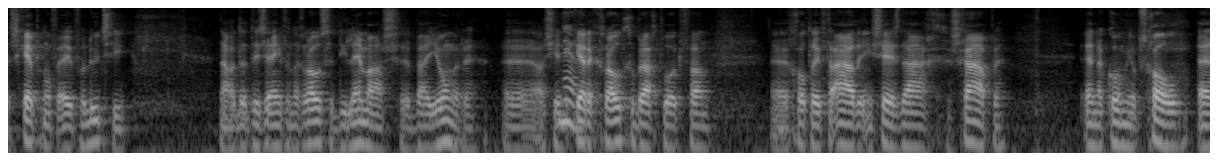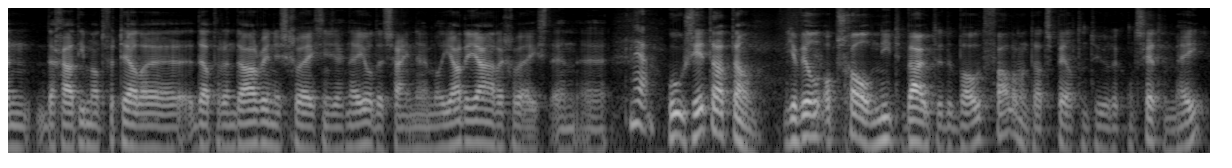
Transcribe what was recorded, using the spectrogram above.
schepping of evolutie. Nou, dat is een van de grootste dilemma's bij jongeren. als je in de kerk grootgebracht wordt van God heeft de aarde in zes dagen geschapen. En dan kom je op school en dan gaat iemand vertellen dat er een Darwin is geweest. En je zegt, nee joh, dat zijn uh, miljarden jaren geweest. En uh, ja. hoe zit dat dan? Je wil op school niet buiten de boot vallen, want dat speelt natuurlijk ontzettend mee.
